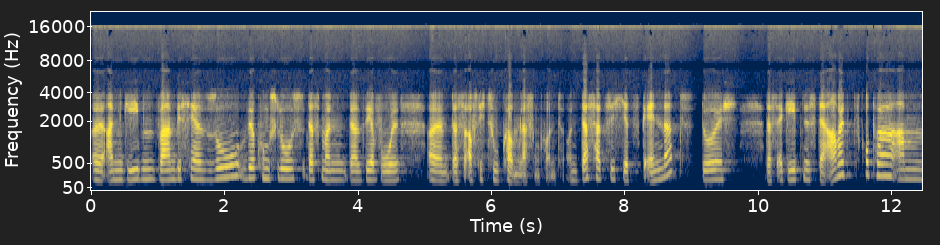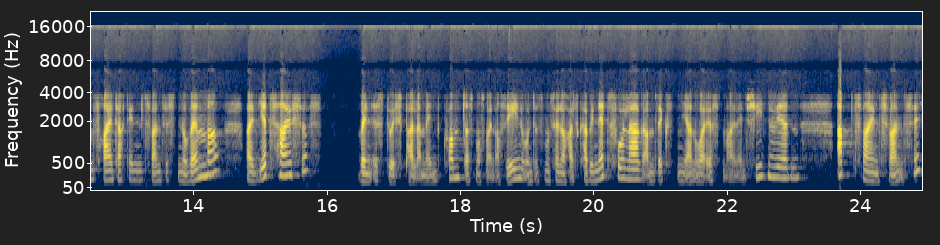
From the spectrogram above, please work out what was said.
äh, angeben, waren bisher so wirkungslos, dass man da sehr wohl äh, das auf sich zukommen lassen konnte. Und das hat sich jetzt geändert durch das Ergebnis der Arbeitsgruppe am Freitag, den 20. November, weil jetzt heißt es, wenn es durchs Parlament kommt, das muss man noch sehen und es muss ja noch als Kabinettsvorlage am 6. Januar erstmal entschieden werden. Ab 22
